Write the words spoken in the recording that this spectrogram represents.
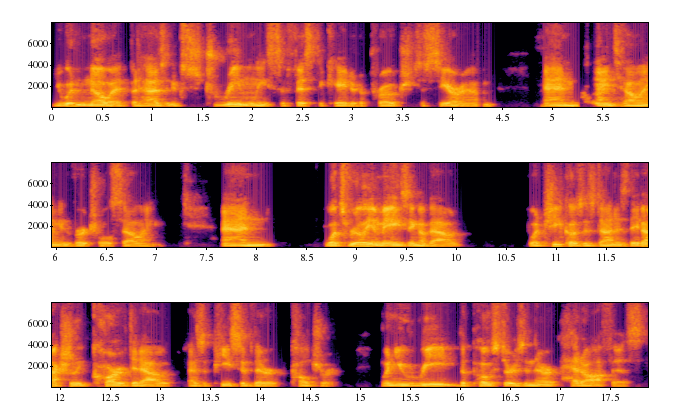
you wouldn't know it, but has an extremely sophisticated approach to CRM and clienteling and virtual selling. And what's really amazing about what Chico's has done is they've actually carved it out as a piece of their culture. When you read the posters in their head office,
